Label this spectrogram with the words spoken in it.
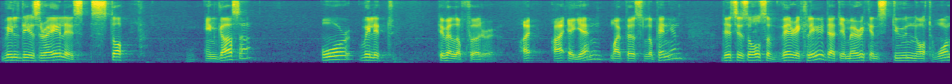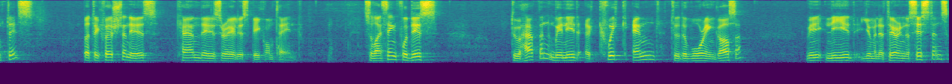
will the Israelis stop in Gaza, or will it develop further? I, I, again, my personal opinion, this is also very clear that the Americans do not want this, but the question is, can the Israelis be contained? So I think for this to happen, we need a quick end to the war in Gaza. We need humanitarian assistance,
